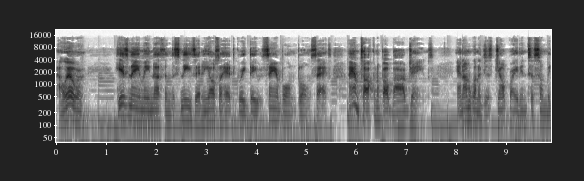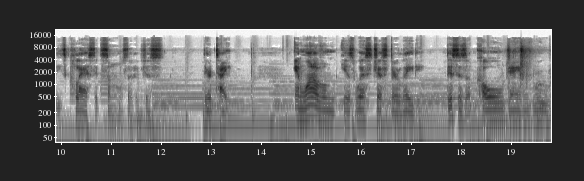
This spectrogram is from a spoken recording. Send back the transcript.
However, his name ain't nothing to sneeze at, and he also had the great David Sanborn blowing sax. I am talking about Bob James, and I'm gonna just jump right into some of these classic songs that are just they're tight. And one of them is Westchester Lady. This is a cold jam groove.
